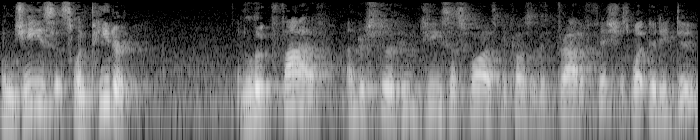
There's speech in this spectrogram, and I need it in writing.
And Jesus, when Peter in Luke 5 understood who Jesus was because of the drought of fishes, what did he do?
